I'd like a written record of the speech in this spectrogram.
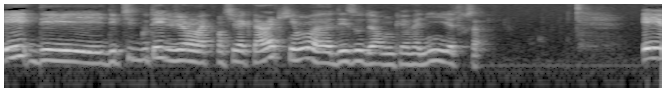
et des, petites bouteilles de gel antibactérien qui ont euh, des odeurs, donc euh, vanille, tout ça. Et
